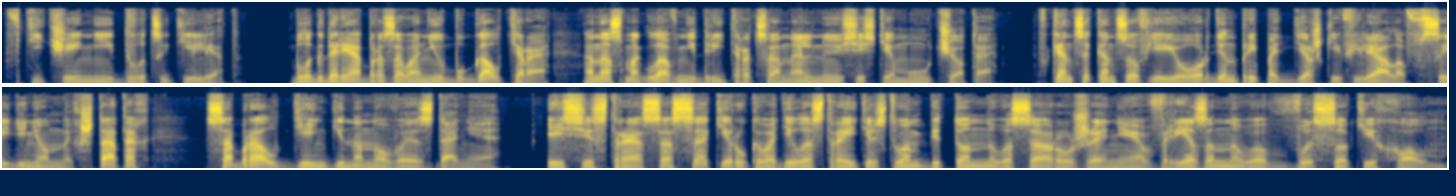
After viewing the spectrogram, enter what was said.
в течение 20 лет. Благодаря образованию бухгалтера она смогла внедрить рациональную систему учета. В конце концов, ее орден при поддержке филиалов в Соединенных Штатах собрал деньги на новое здание — и сестра Сасаки руководила строительством бетонного сооружения, врезанного в высокий холм.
